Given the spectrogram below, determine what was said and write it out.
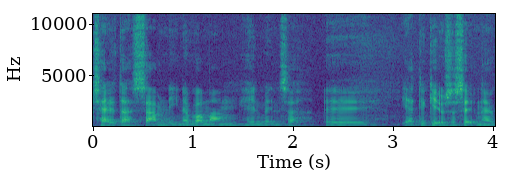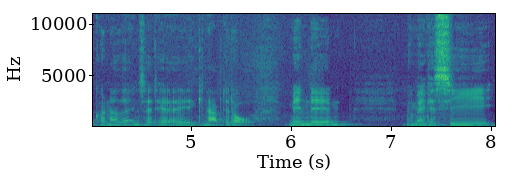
tal, der sammenligner, hvor mange henvendelser øh, ja, det giver jo sig selv, når jeg kun har været ansat her i knap et år. Men, øh, men man kan sige,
